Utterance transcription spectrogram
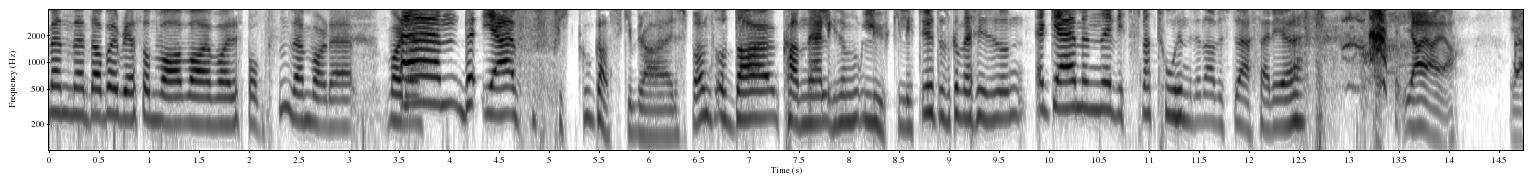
men eh, da bare ble jeg sånn, hva, hva var responsen? Hvem var det? Var det Um, det, jeg fikk jo ganske bra respons, og da kan jeg liksom luke litt ut. Og så kan jeg si sånn OK, men vips meg 200 da, hvis du er seriøs. ja, ja, ja. Ja,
